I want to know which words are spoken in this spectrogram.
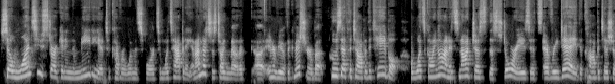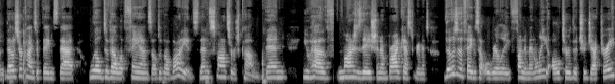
So once you start getting the media to cover women's sports and what's happening, and I'm not just talking about an uh, interview with the commissioner, but who's at the top of the table, what's going on. It's not just the stories, it's every day, the competition. Those are kinds of things that will develop fans, they'll develop audience. Then sponsors come. Then you have monetization of broadcast agreements those are the things that will really fundamentally alter the trajectory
